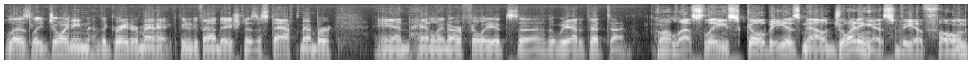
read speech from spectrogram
Leslie joining the Greater Manhattan Community Foundation as a staff member and handling our affiliates uh, that we had at that time. Well, Leslie Scoby is now joining us via phone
